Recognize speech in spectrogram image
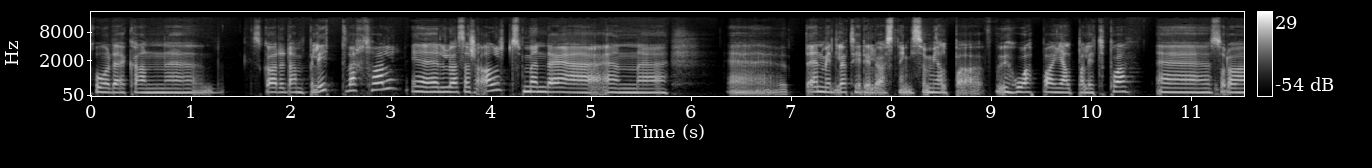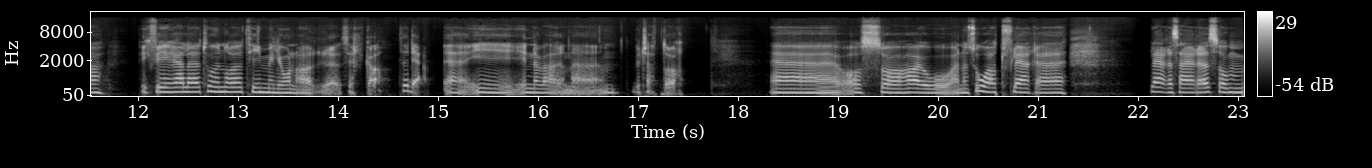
tror det kan eh, skadedempe litt, i hvert fall. Eh, Det løser ikke alt, men det er en eh, det er en midlertidig løsning som hjelper, vi håper hjelper litt på. Eh, så da fikk vi hele 210 millioner cirka til det i inneværende budsjettår. Eh, og så har jo NSO hatt flere, flere seire som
